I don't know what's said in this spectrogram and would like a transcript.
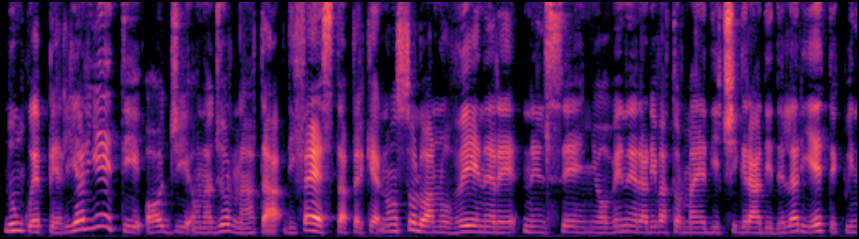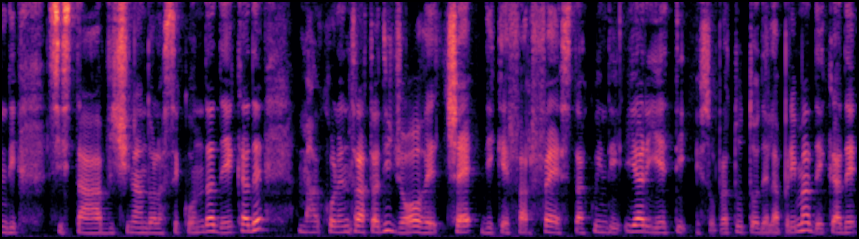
Dunque per gli arieti oggi è una giornata di festa perché non solo hanno Venere nel segno, Venere è arrivato ormai a 10 gradi dell'ariete, quindi si sta avvicinando alla seconda decade, ma con l'entrata di Giove c'è di che far festa, quindi gli arieti e soprattutto della prima decade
